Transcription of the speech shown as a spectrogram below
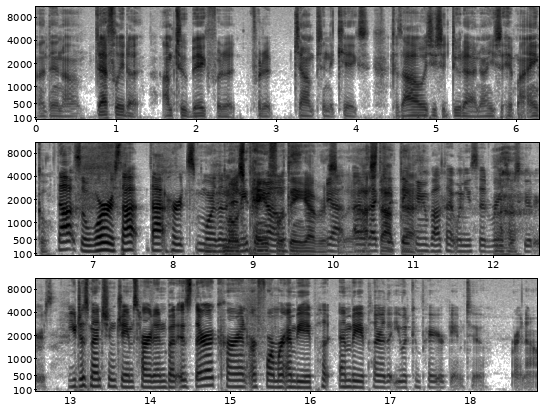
and then um, definitely the. I'm too big for the for the jumps and the kicks because I always used to do that, and I used to hit my ankle. That's the worst. That that hurts more than Most anything painful else. thing ever. Yeah, so I yeah, was I, actually thinking that. Uh-huh. about that when you said razor scooters. You just mentioned James Harden, but is there a current or former NBA pl- NBA player that you would compare your game to right now?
